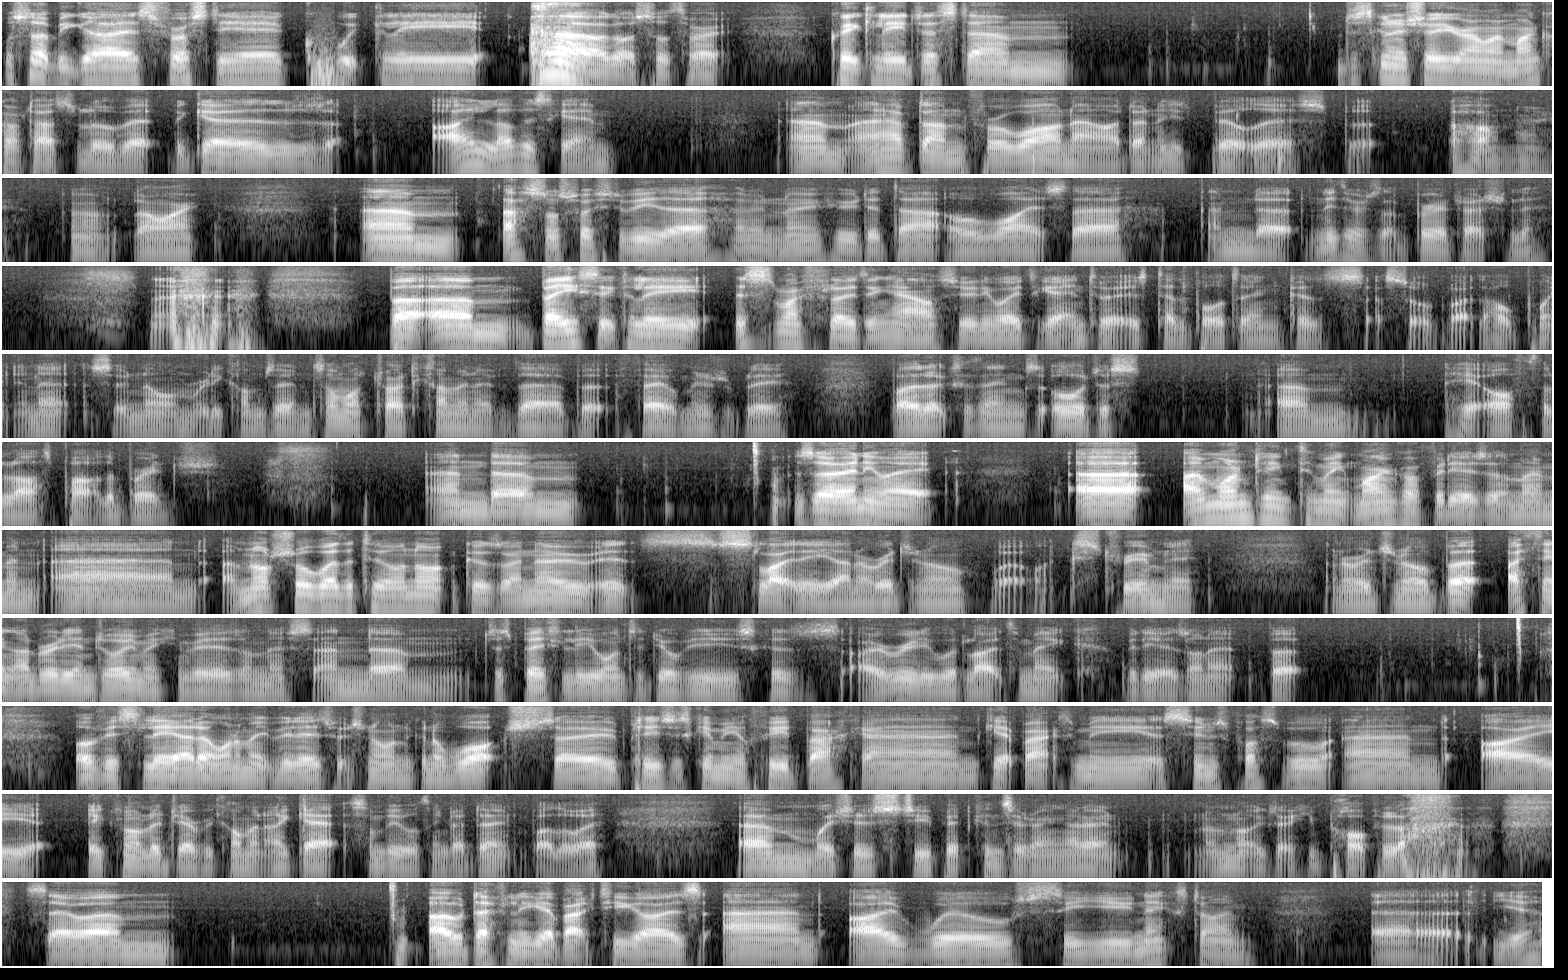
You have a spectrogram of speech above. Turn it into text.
What's up, you guys? Frostii here. Quickly, I got a sore throat. Quickly, just um, just gonna show you around my Minecraft house a little bit because I love this game. Um, I have done for a while now. I don't know who's built this, but oh no, oh don't worry. Um, that's not supposed to be there. I don't know who did that or why it's there, and uh, neither is that bridge actually. But um, basically, this is my floating house. The only way to get into it is teleporting, because that's sort of like the whole point in it. So no one really comes in. Someone tried to come in over there, but failed miserably, by the looks of things, or just um, hit off the last part of the bridge. And um, so anyway, uh, I'm wanting to make Minecraft videos at the moment, and I'm not sure whether to or not, because I know it's slightly unoriginal. Well, extremely unoriginal, but I think I'd really enjoy making videos on this, and um, just basically wanted your views because I really would like to make videos on it, but obviously I don't want to make videos which no one's going to watch, so please just give me your feedback and get back to me as soon as possible, and I acknowledge every comment I get. Some people think I don't, by the way, um, which is stupid considering I don't, I'm not exactly popular. so um, I will definitely get back to you guys, and I will see you next time. Uh, yeah.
